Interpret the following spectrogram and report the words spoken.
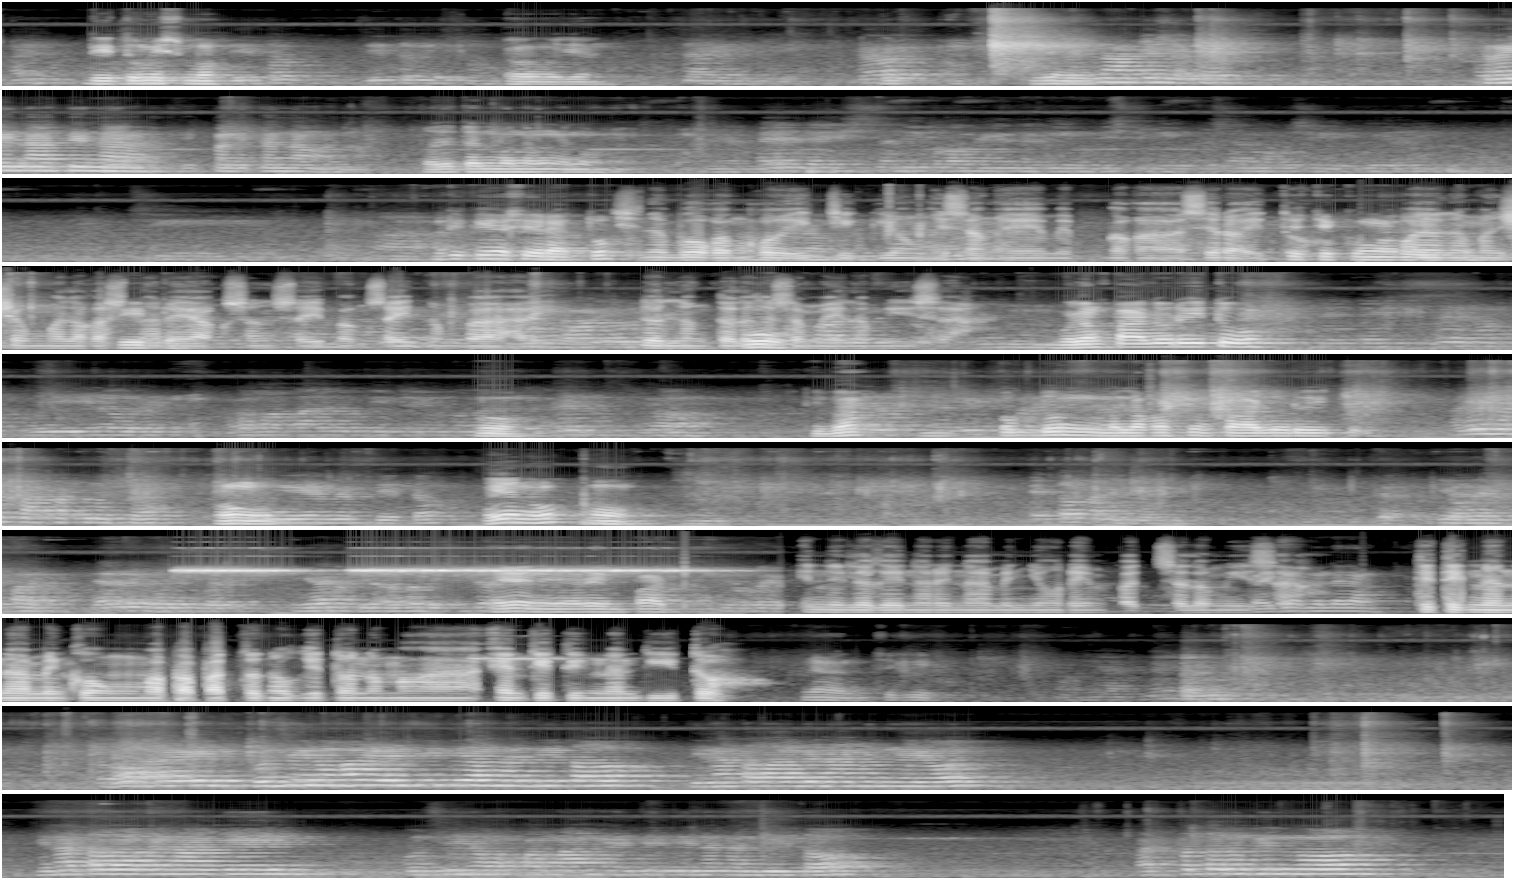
Ay, Dito mismo. Dito, dito mismo. Oo, oh, yan. Sa energy. Pero, Yan. natin ito. Try natin na ipalitan ng ano. Palitan mo ng ano. Ayan guys, nandito kami nag-investigate. Kasama ko si Kuya. Si... Hindi kaya sira to? Sinubukan ko i-check yung isang EMF baka sira ito. I-check ko nga Wala rito. naman siyang malakas na Dito. reaction sa ibang side ng bahay. Doon lang talaga Oh. sa may lamisa. Walang palo rito oh. Yung. Oh. Diba? Pag doon, malakas yung palo rito. Ayun, nagtatatlo siya. Oo. Yung EMF dito. Ayan oh. Oh. Ito ano yun? Yung. Yan, ang pinaka-basic. Ayan, yung REM pad. Inilagay na rin namin yung REM pad sa lamisa. mo na lang. Titignan namin kung mapapatunog ito ng mga entity nandito. Yan, sige. Okay, kung sino ba NCT ang nandito, tinatawagan namin ngayon. Tinatawagan namin kung sino pa mga entity na nandito. At patulogin mo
